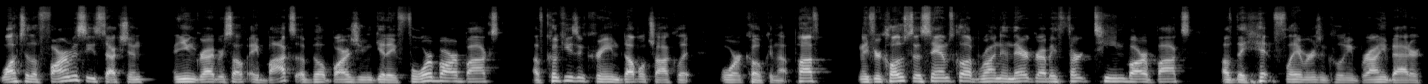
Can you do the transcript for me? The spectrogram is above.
walk to the pharmacy section, and you can grab yourself a box of built bars. You can get a four bar box of cookies and cream, double chocolate, or coconut puff. And if you're close to the Sam's Club, run in there, grab a 13 bar box of the hit flavors, including brownie batter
